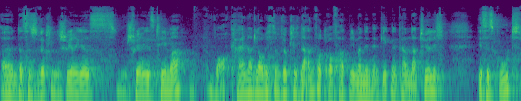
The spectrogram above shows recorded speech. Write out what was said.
Äh, das ist wirklich ein schwieriges, ein schwieriges Thema, wo auch keiner, glaube ich, so wirklich eine Antwort drauf hat, wie man den entgegnen kann. Natürlich ist es gut,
